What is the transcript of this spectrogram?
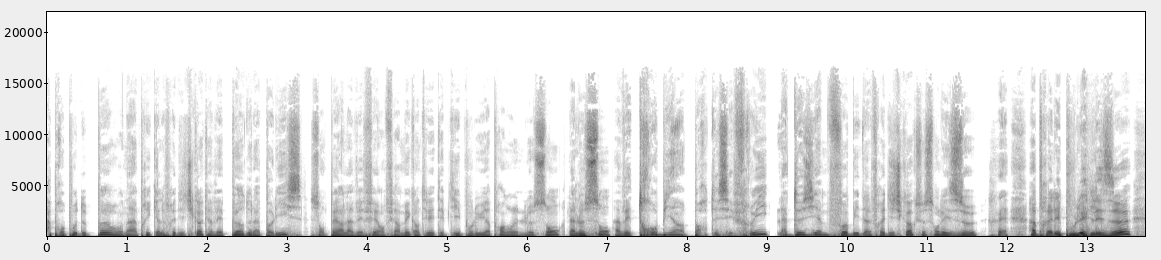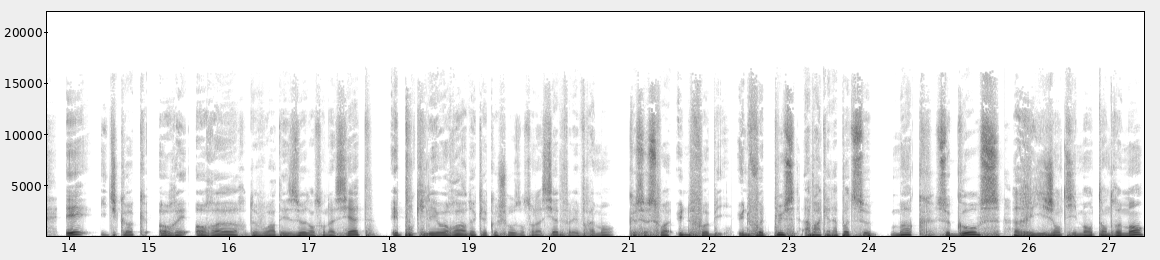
À propos de peur, on a appris qu'Alfred Hitchcock avait peur de la police. Son père l'avait fait enfermer quand il était petit pour lui apprendre une leçon. La leçon avait trop bien porté ses fruits. La deuxième phobie d'Alfred Hitchcock, ce sont les œufs. Après les poulets, les œufs. Et Hitchcock aurait horreur de voir des œufs dans son assiette. Et pour qu'il ait horreur de quelque chose dans son assiette, il fallait vraiment que ce soit une phobie. Une fois de plus, Abracadapod se moque, se gausse, rit gentiment, tendrement,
